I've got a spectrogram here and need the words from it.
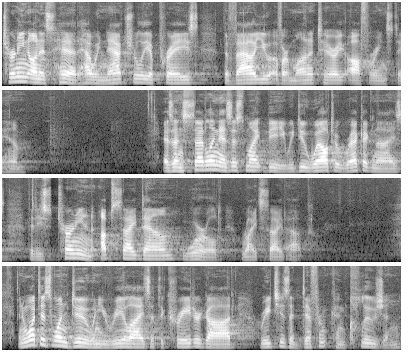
turning on its head how we naturally appraise the value of our monetary offerings to Him. As unsettling as this might be, we do well to recognize that He's turning an upside down world right side up. And what does one do when you realize that the Creator God reaches a different conclusion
